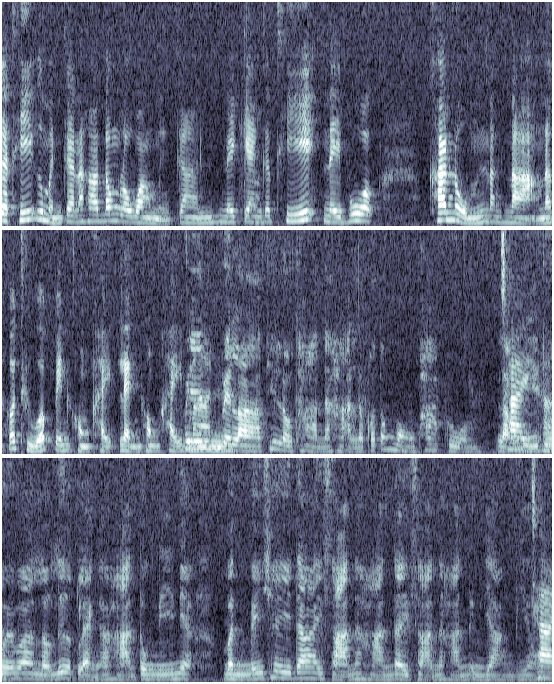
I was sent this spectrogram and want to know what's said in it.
กะทิก็เหมือนกันนะคะ ต้องระวังเหมือนกัน ในแกงกะทิในพวก ขนมต่างๆนะก็ถือว่าเป็นของไขแหล่งของไขเพราะฉะมันั้นนเวลาที่เราทานอาหารเราก็ต้องมองภาพรวมเหล่าใช่นี้ค่ะด้วยว่าเราเลือกแหล่งอาหารตรงนี้เนี่ยมันไม่ใช่ได้สารอาหารใดสารอาหารหนึ่งอย่างเดียวใช่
